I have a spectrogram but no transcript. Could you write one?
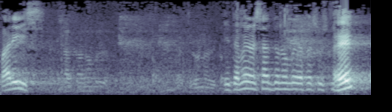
París. Y también el santo nombre de Jesús. ¿Eh?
